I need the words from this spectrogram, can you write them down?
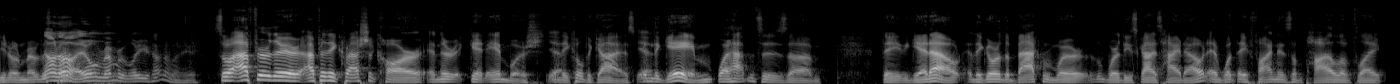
you don't remember this No, no. I don't remember what are you're talking about here. So after they're after they crash the car and they get ambushed Yeah. and they kill the guys Yeah. in the game, what happens is um, they get out and they go to the back room where where these guys hide out, and what they find is a pile of like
